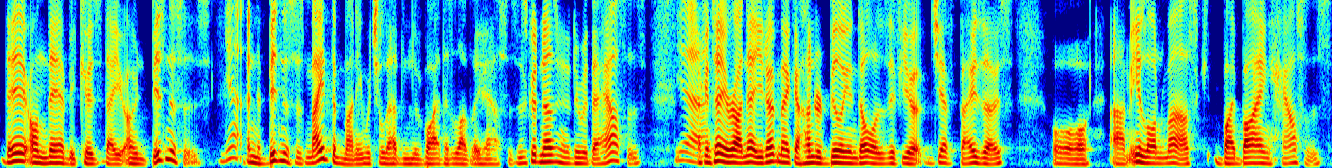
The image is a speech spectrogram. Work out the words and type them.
they're on there because they own businesses. Yeah. And the businesses made the money, which allowed them to buy the lovely houses. It's got nothing to do with the houses. Yeah. I can tell you right now, you don't make $100 billion if you're Jeff Bezos or um, Elon Musk by buying houses.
